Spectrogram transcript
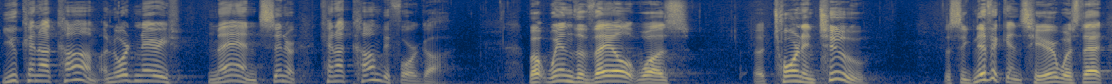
you cannot come, an ordinary man, sinner, cannot come before God. But when the veil was uh, torn in two, the significance here was that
